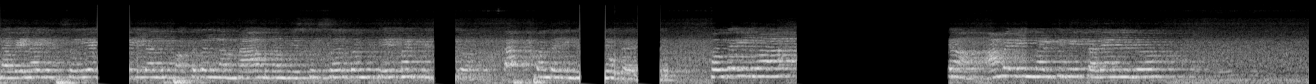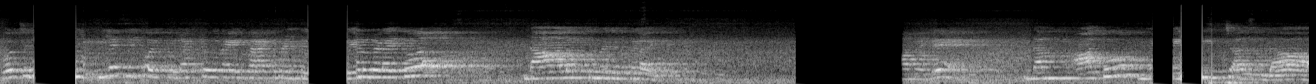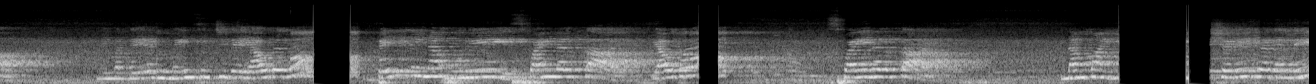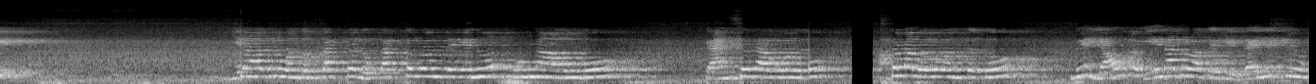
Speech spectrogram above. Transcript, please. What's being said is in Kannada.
ನಾವೇನಾದ್ರೂ ಸರಿಯಾಗಿಲ್ಲ ಅಂದ್ರೆ ಪಕ್ಕದಲ್ಲಿ ನಮ್ಮ ಮ್ಯಾಮ್ ನಮ್ಮ ಮಿಸ್ಟರ್ ಸರ್ ಬಂದು ಏನ್ ಮಾಡ್ತಿದ್ರು ಅಂತ ಹಿಂದೆ ಆಮೇಲೆ ಏನ್ ಮಾಡ್ತೀವಿ ತಲೆ ಸಿಕ್ಕೋಯ್ತು. ಆಮೇಲೆ ನಮ್ ಸ್ವಿಚ್ ನಿಮ್ಮ ದೇಹ ಮೇನ್ ಸ್ವಿಚ್ ಇದೆ. ಯಾವುದದು? ಬೆನ್ನಿನ ಹುರಿ ಸ್ಪೈನಲ್ ಕಾರ್ ಯಾವುದು? ಸ್ಪೈನಲ್ ಕಾರ್ಡ್ ನಮ್ಮ ಶರೀರದಲ್ಲಿ ಏನಾದರೂ ಒಂದು ಕತ್ತಲು ಕತ್ತಲು ಅಂದ್ರೆ ಏನು? ಹುಣ್ಣ ಆಗುವುದು ಕ್ಯಾನ್ಸರ್ ಆಗುವುದು ಅಸ್ತಮ ಬರುವಂಥದ್ದು. ಬೇರೆ ಯಾವುದೋ ಏನಾದರೂ ಆಗಿರಲಿ ಡೈಜೆಸ್ಟಿವ್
